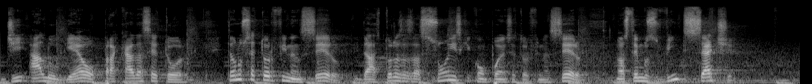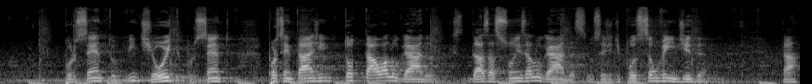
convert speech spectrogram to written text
de aluguel para cada setor. Então, no setor financeiro, e das todas as ações que compõem o setor financeiro, nós temos 27%, 28% porcentagem total alugado, das ações alugadas, ou seja, de posição vendida. Tá?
